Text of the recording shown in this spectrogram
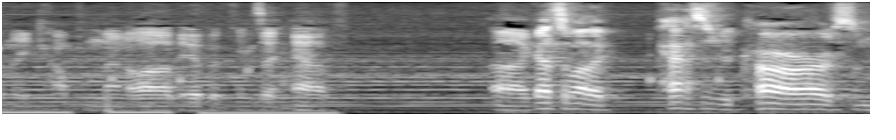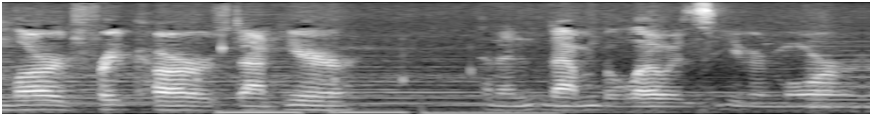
and they complement a lot of the other things I have. Uh, I got some other passenger cars, some large freight cars down here, and then down below is even more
